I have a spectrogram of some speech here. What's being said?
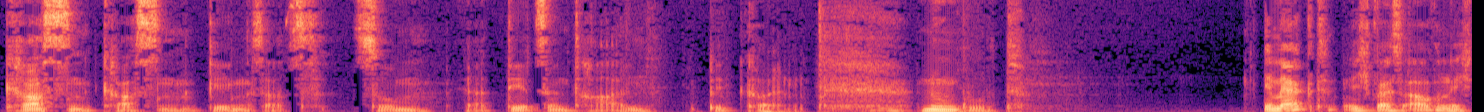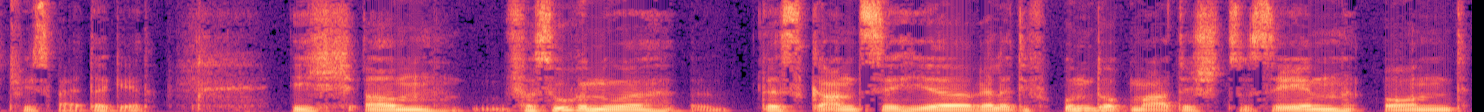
krassen, krassen Gegensatz zum ja, dezentralen Bitcoin. Nun gut. Ihr merkt, ich weiß auch nicht, wie es weitergeht. Ich ähm, versuche nur, das Ganze hier relativ undogmatisch zu sehen und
